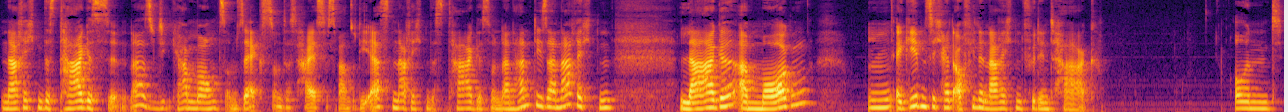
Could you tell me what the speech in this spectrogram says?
Nachrichten des Tages sind. Ne? Also die kamen morgens um sechs und das heißt, es waren so die ersten Nachrichten des Tages. Und anhand dieser Nachrichtenlage am Morgen mh, hm, ergeben sich halt auch viele Nachrichten für den Tag. Und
